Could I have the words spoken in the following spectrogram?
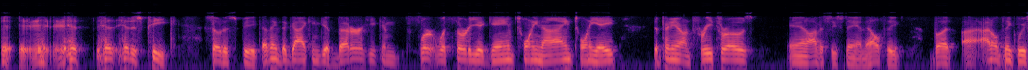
hit, hit hit hit his peak, so to speak. I think the guy can get better. He can flirt with 30 a game, 29, 28, depending on free throws, and obviously staying healthy. But I I don't think we've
